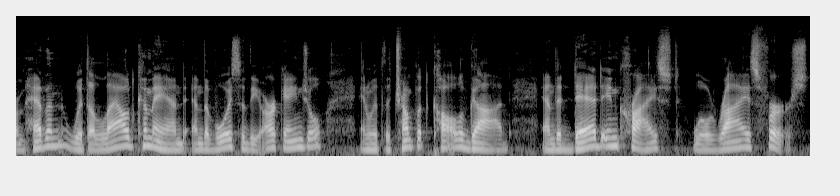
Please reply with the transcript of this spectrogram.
from heaven with a loud command and the voice of the archangel and with the trumpet call of God and the dead in Christ will rise first.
